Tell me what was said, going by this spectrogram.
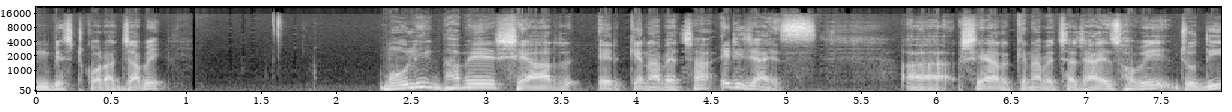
ইনভেস্ট করা যাবে? মৌলিকভাবে শেয়ার এর কেনা বেচা এটি জায়েজ। শেয়ার কেনা বেচা জায়েজ হবে যদি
